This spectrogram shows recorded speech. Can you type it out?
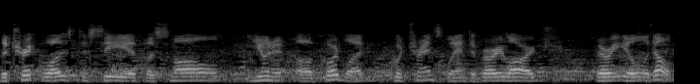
the trick was to see if a small unit of cord blood could transplant a very large, very ill adult.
